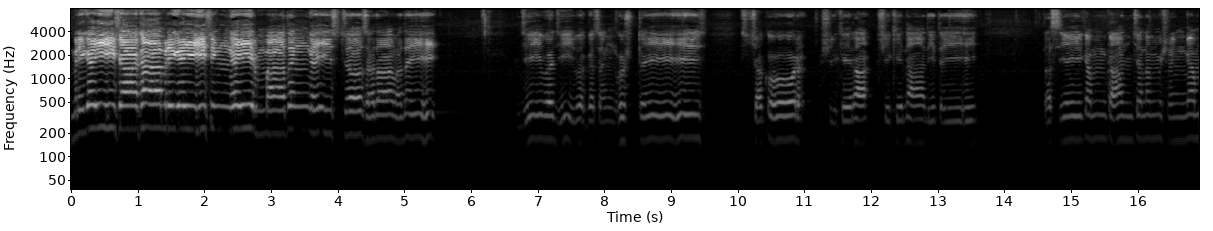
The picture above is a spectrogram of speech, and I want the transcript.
मृगैः शाखामृगैः सिंहैर्मातङ्गैश्च सदा मदैः जीवजीवकसङ्घुष्टैश्चकोरशिखिरा शिखिनादितैः तस्यैकं काञ्चनं शृङ्गं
